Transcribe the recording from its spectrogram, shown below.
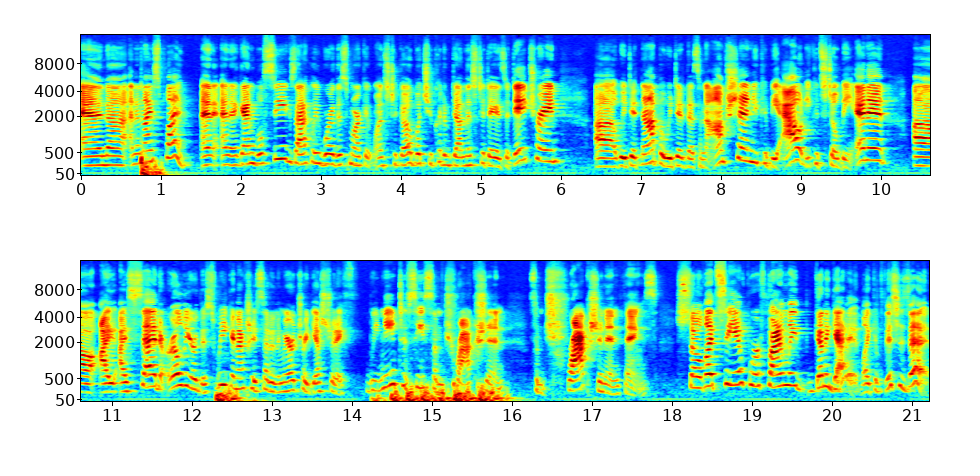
And, uh, and a nice play. And, and again, we'll see exactly where this market wants to go. But you could have done this today as a day trade. Uh, we did not, but we did it as an option. You could be out. You could still be in it. Uh, I, I said earlier this week, and actually said in Ameritrade yesterday, we need to see some traction, some traction in things so let's see if we're finally gonna get it. Like if this is it.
